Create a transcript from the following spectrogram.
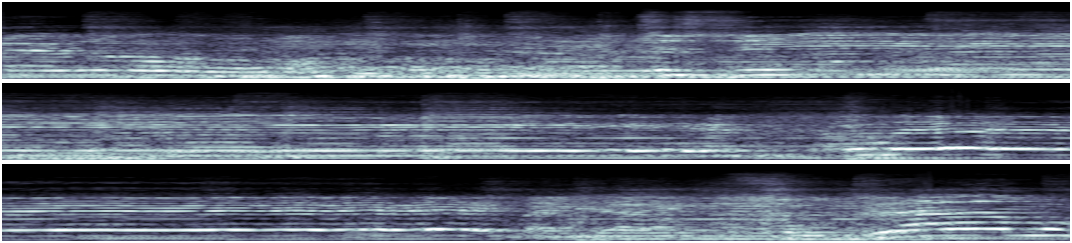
to see. Make my life so glamorous.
